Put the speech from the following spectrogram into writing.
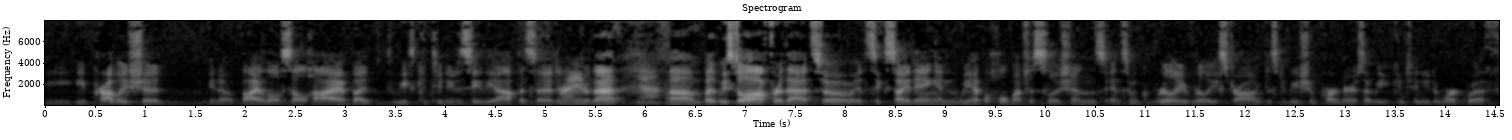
you, you probably should you know buy low, sell high, but we continue to see the opposite and Right. hear that. Yeah. Um, but we still offer that, so it's exciting, and we have a whole bunch of solutions and some really, really strong distribution partners that we continue to work with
